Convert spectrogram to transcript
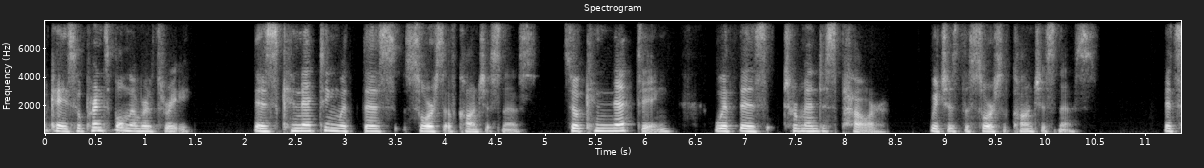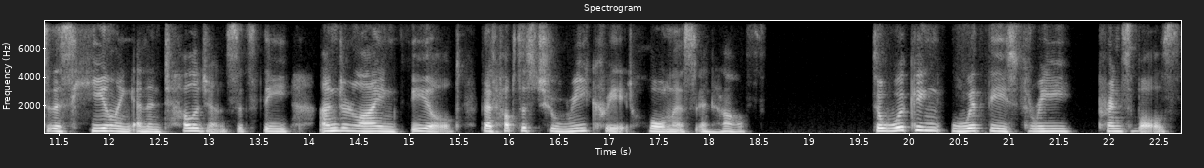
Okay so principle number 3 is connecting with this source of consciousness. So connecting with this tremendous power which is the source of consciousness. It's this healing and intelligence. It's the underlying field that helps us to recreate wholeness and health. So, working with these three principles,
